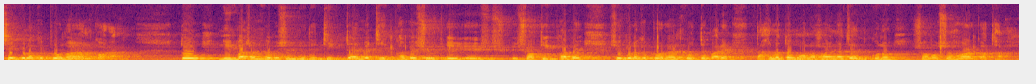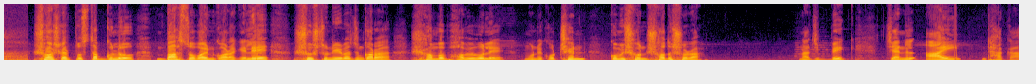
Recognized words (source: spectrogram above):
সেগুলোকে প্রণয়ন করা। তো নির্বাচন কমিশন যদি ঠিক টাইমে ঠিকভাবে সঠিকভাবে সেগুলোকে প্রণয়ন করতে পারে, তাহলে তো মনে হয় না যে কোনো সমস্যা হওয়ার কথা। সংস্কার প্রস্তাবগুলো বাস্তবায়ন করা গেলে সুষ্ঠু নির্বাচন করা সম্ভব হবে বলে মনে করছেন কমিশন সদস্যরা। Najib Beg, Channel I, Dhaka.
